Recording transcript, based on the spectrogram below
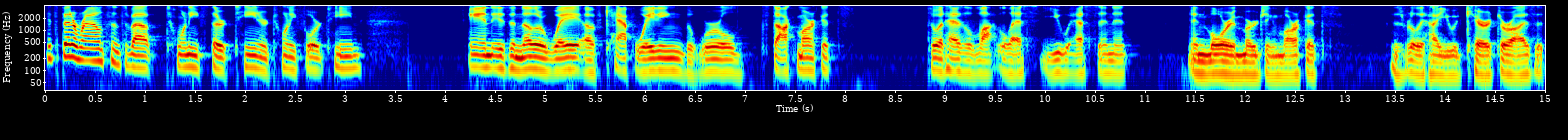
It's been around since about 2013 or 2014 and is another way of cap weighting the world stock markets. So it has a lot less US in it and more emerging markets, is really how you would characterize it.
